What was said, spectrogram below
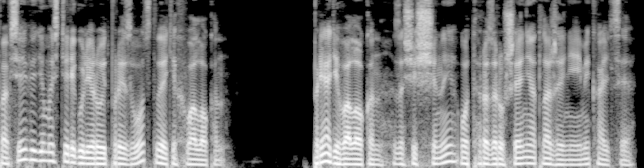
по всей видимости, регулирует производство этих волокон. Пряди волокон защищены от разрушения отложениями кальция.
